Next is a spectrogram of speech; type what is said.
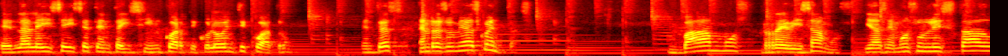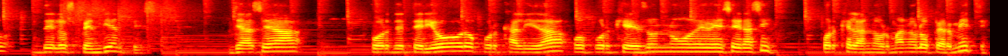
es la ley 675, artículo 24. Entonces, en resumidas cuentas, vamos, revisamos y hacemos un listado de los pendientes, ya sea por deterioro, por calidad o porque eso no debe ser así, porque la norma no lo permite.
